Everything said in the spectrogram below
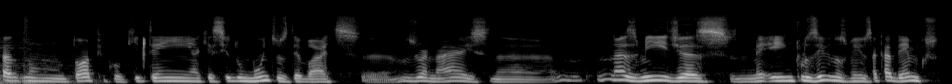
Queria entrar num tópico que tem aquecido muitos debates uh, nos jornais, na, nas mídias, inclusive nos meios acadêmicos,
